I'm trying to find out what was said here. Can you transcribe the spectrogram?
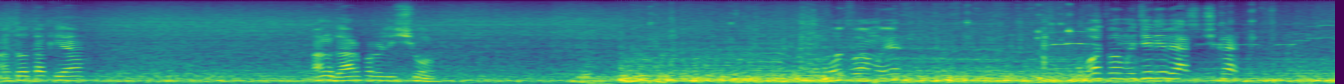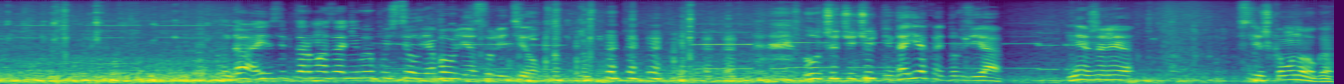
А то так я ангар пролечу. Вот вам и вот вам и деревяшечка. Да, если бы тормоза не выпустил, я бы в лес улетел. Лучше чуть-чуть не доехать, друзья, нежели слишком много.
